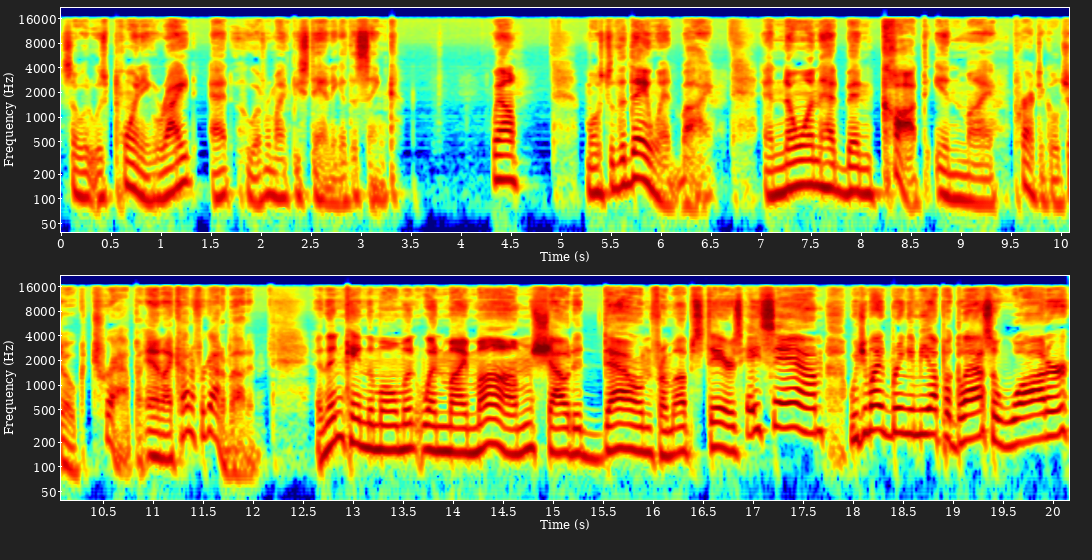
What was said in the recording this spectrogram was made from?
so it was pointing right at whoever might be standing at the sink. Well, most of the day went by, and no one had been caught in my practical joke trap, and I kind of forgot about it. And then came the moment when my mom shouted down from upstairs, Hey, Sam, would you mind bringing me up a glass of water?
